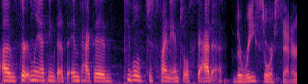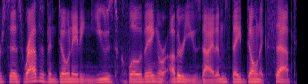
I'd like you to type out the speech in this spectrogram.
um, certainly I think that's impacted people's just financial status. The Resource Center says rather than donating used clothing or other used items they don't accept,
